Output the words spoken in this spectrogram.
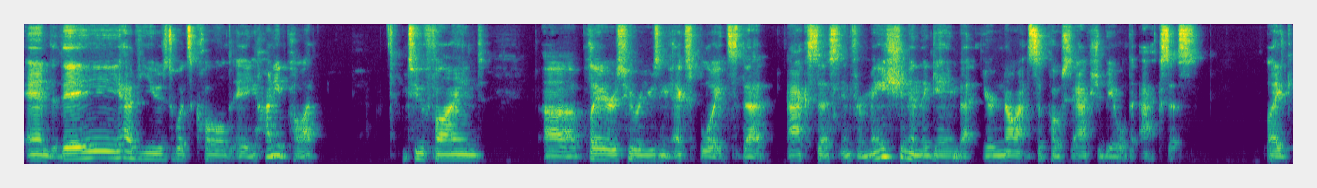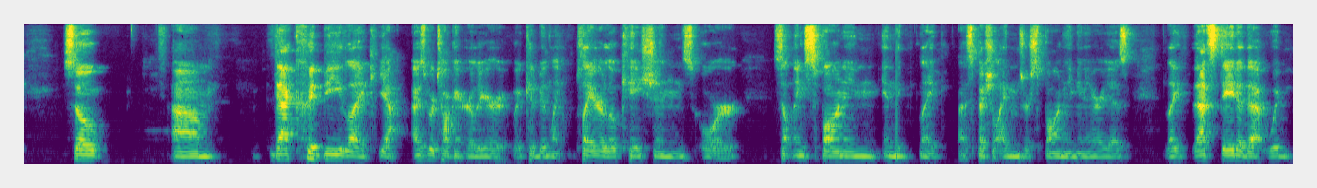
and they have used what's called a honeypot to find uh, players who are using exploits that access information in the game that you're not supposed to actually be able to access. Like so, um, that could be like yeah, as we are talking earlier, it could have been like player locations or something spawning in the like uh, special items are spawning in areas like that's data that would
